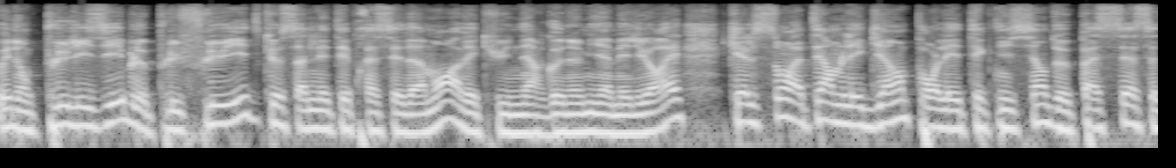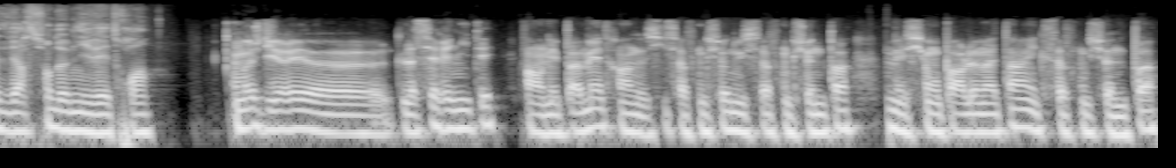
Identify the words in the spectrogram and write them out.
Oui, donc plus lisible, plus fluide que ça ne l'était précédemment, avec une ergonomie améliorée. Quels sont à terme les gains pour les techniciens de passer à cette version d'Omni V3 moi, je dirais euh, la sérénité. Enfin, on n'est pas maître hein, de si ça fonctionne ou si ça fonctionne pas. Mais si on part le matin et que ça fonctionne pas,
